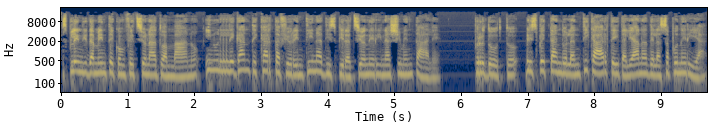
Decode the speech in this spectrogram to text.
Splendidamente confezionato a mano in un'elegante carta fiorentina di ispirazione rinascimentale. Prodotto rispettando l'antica arte italiana della saponeria,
